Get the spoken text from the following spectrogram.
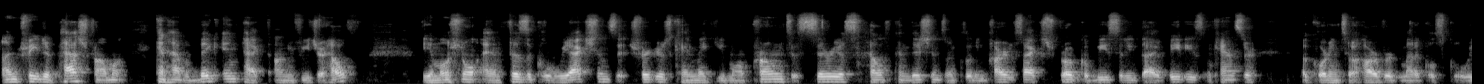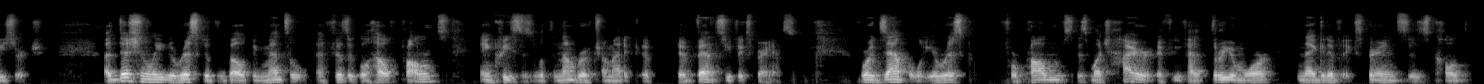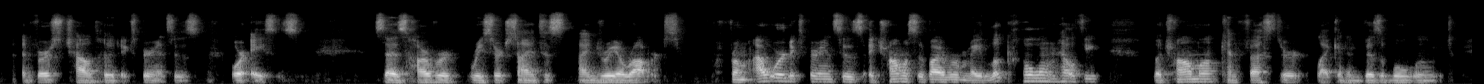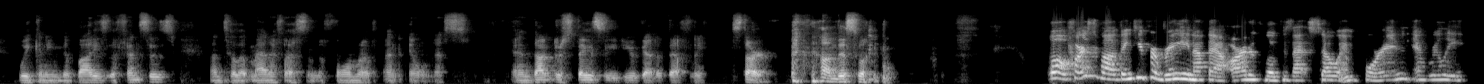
Untreated past trauma can have a big impact on your future health. The emotional and physical reactions it triggers can make you more prone to serious health conditions, including heart attack, stroke, obesity, diabetes, and cancer, according to Harvard Medical School research. Additionally, the risk of developing mental and physical health problems increases with the number of traumatic events you've experienced. For example, your risk for problems is much higher if you've had three or more negative experiences called adverse childhood experiences or ACEs, says Harvard research scientist Andrea Roberts. From outward experiences, a trauma survivor may look whole and healthy, but trauma can fester like an invisible wound, weakening the body's defenses until it manifests in the form of an illness. And Dr. Stacy, you got to definitely start on this one. Well, first of all, thank you for bringing up that article because that's so important and really,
